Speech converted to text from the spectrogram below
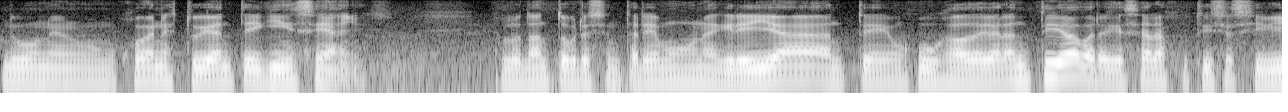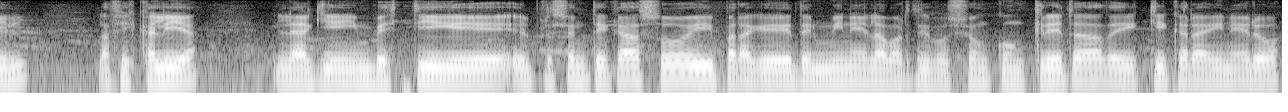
de un, joven estudiante de 15 años. Por lo tanto, presentaremos una querella ante un juzgado de garantía para que sea la justicia civil, la Fiscalía, la que investigue el presente caso y para que determine la participación concreta de qué carabinero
